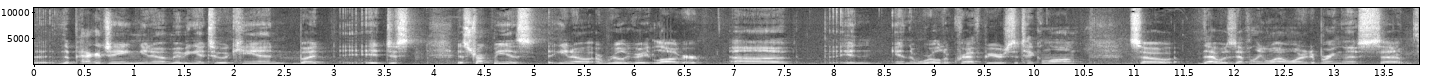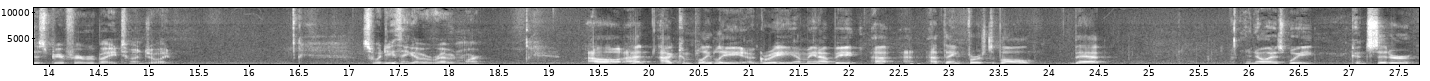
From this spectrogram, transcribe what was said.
the packaging, you know, moving it to a can, but it just it struck me as you know a really great lager uh, in in the world of craft beers to take along. So that was definitely why I wanted to bring this uh, this beer for everybody to enjoy. So, what do you think of it, Reverend Mark? Oh, I, I completely agree. I mean, I be, I, I think first of all that, you know, as we consider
